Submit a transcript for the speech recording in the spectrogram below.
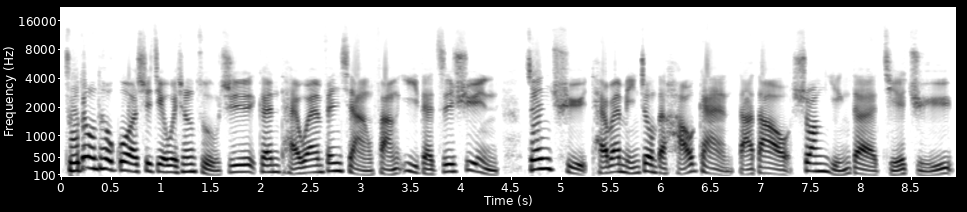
主动透过世界卫生组织跟台湾分享防疫的资讯，争取台湾民众的好感，达到双赢的结局。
